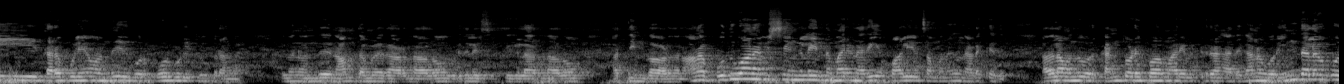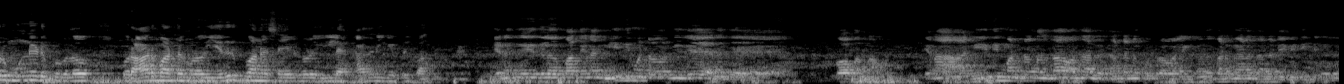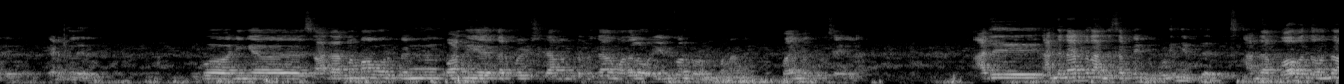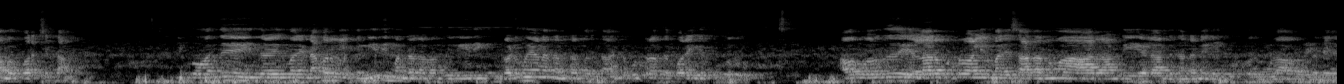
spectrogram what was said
தரப்புலேயும் வந்து இதுக்கு ஒரு போர்க்கொடி தூக்குறாங்க. இவன் வந்து நாம் தமிழராக இருந்தாலும் விடுதலை சிறுத்தைகளாக இருந்தாலும் அதிமுகவாக இருந்தாலும். ஆனால் பொதுவான விஷயங்களே இந்த மாதிரி நிறைய பாலியல் சம்மந்தங்கள் நடக்குது. அதெல்லாம் வந்து ஒரு கண் துடைப்பாக மாதிரி விட்டுறாங்க அதுக்கான ஒரு இந்த அளவுக்கு ஒரு முன்னெடுப்புகளோ ஒரு ஆர்ப்பாட்டங்களோ எதிர்ப்பான செயல்களோ இல்லை. அதை நீங்கள் எப்படி பார்க்குறீங்க? எனக்கு இதில் பார்த்தீங்கன்னா நீதிமன்றம் மீதே எனக்கு கோபம் தான் ஏன்னா நீதிமன்றங்கள் தான் வந்து அந்த தண்டனை குற்றவாளிக்கு வந்து கடுமையான தண்டனை விதிக்கிற இடத்துல இருக்குது இப்போது நீங்கள் சாதாரணமாக ஒரு பெண் குழந்தைய கற்பழிச்சிட்டாங்கன்றதுக்காக முதல்ல ஒரு என்கவுண்டர் ஒன்று பண்ணாங்க கோயம்புத்தூர் சைடில் அது அந்த நேரத்தில் அந்த சப்ஜெக்ட் முடிஞ்சிடுது. அந்த கோபத்தை வந்து அவங்க குறைச்சிட்டாங்க. இப்போ வந்து இந்த இது மாதிரி நபர்களுக்கு நீதிமன்றங்கள் வந்து விதிக்கும் கடுமையான தண்டனை தான். அந்த குற்றத்தை குறைக்கிறதுக்கு ஒரு அவர் வந்து எல்லாரும் குற்றவாளி மாதிரி சாதாரணமாக ஆறு ஆண்டு ஏழு ஆண்டு தண்டனைகள் கொடுப்பது மூலம் அவர்களுடைய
